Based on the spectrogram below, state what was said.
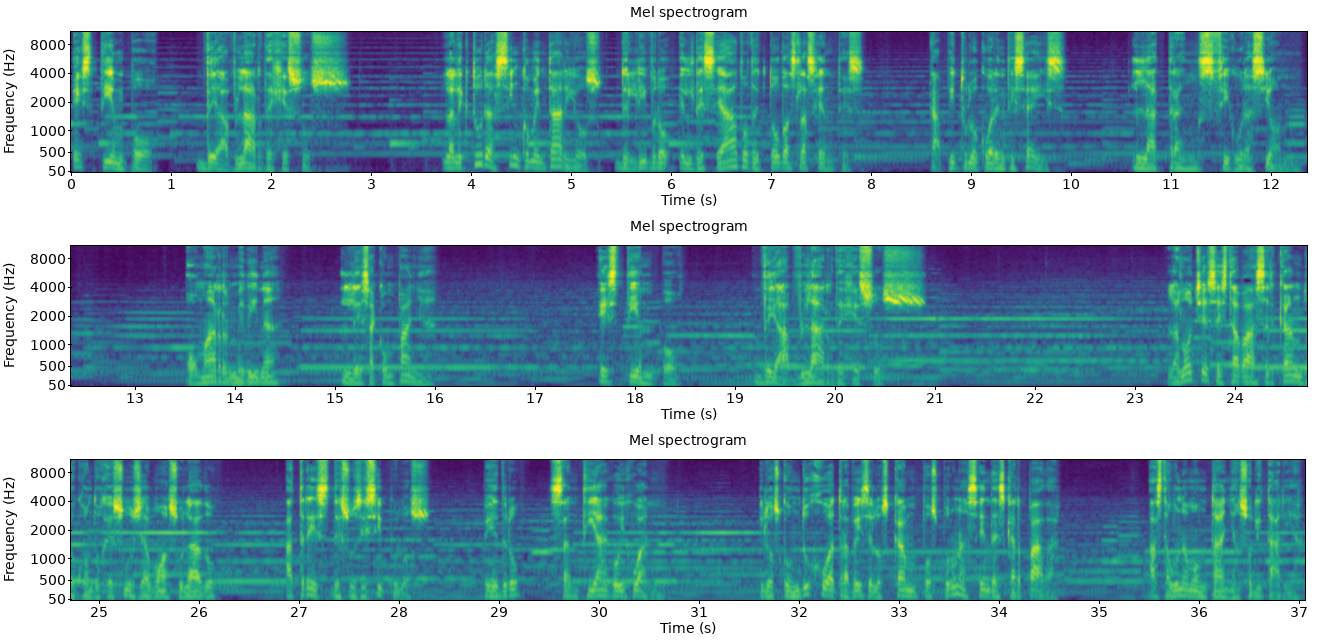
Es tiempo de hablar de Jesús. La lectura sin comentarios del libro El deseado de todas las gentes, capítulo 46, La transfiguración. Omar Medina les acompaña. Es tiempo de hablar de Jesús. La noche se estaba acercando cuando Jesús llamó a su lado a tres de sus discípulos, Pedro, Santiago y Juan, y los condujo a través de los campos por una senda escarpada hasta una montaña solitaria.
